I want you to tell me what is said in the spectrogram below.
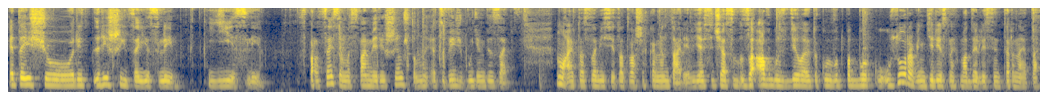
это еще решится, если, если в процессе мы с вами решим, что мы эту вещь будем вязать. Ну, а это зависит от ваших комментариев. Я сейчас за август сделаю такую вот подборку узоров интересных моделей с интернета.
